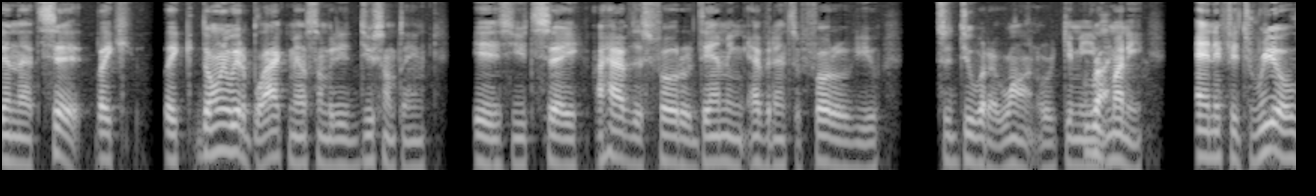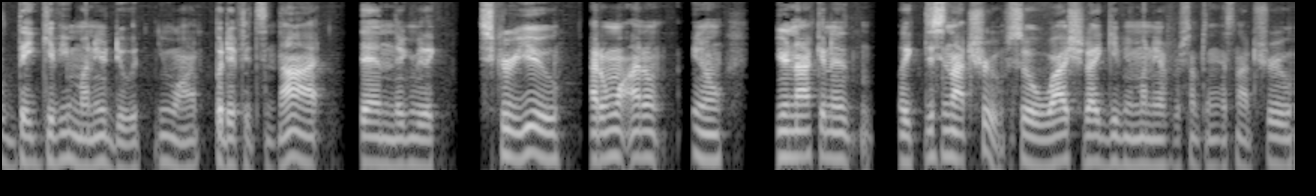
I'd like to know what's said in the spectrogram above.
then that's it. Like like the only way to blackmail somebody to do something is you'd say, I have this photo, damning evidence of photo of you to do what I want or give me Right. money. And if it's real, they give you money or do what you want. But if it's not, then they're gonna be like, Screw you. I don't want I don't you know, you're not gonna like this is not true. So why should I give you money for something that's not true?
